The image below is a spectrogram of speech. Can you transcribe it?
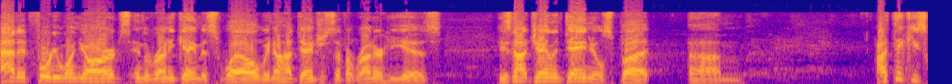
added 41 yards in the running game as well. We know how dangerous of a runner he is. He's not Jalon Daniels, but um, I think he's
